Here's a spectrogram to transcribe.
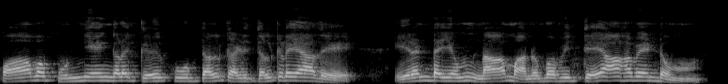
பாவ புண்ணியங்களுக்கு கூட்டல் கழித்தல் கிடையாது. இரண்டையும் நாம் அனுபவித்தே ஆக வேண்டும்.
